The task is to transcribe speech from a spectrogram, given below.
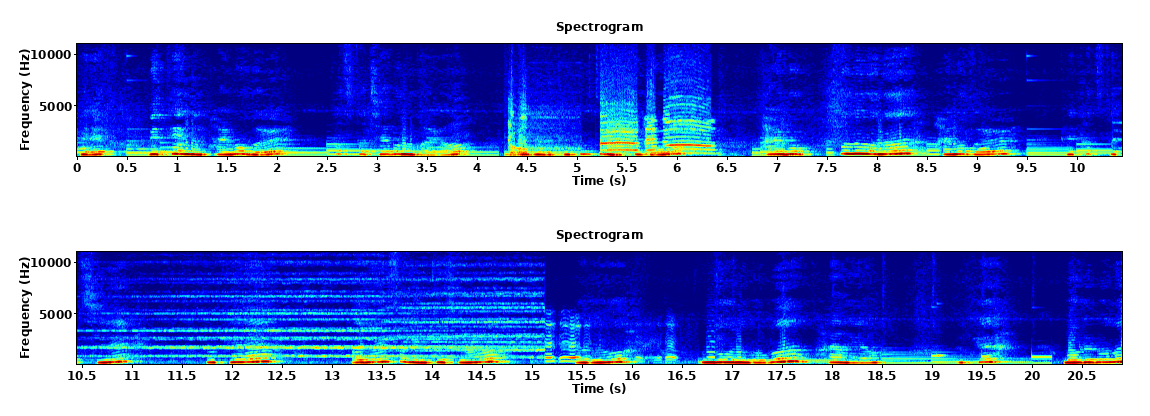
그 밑에 있는 발목을 터치터치 해보는 거예요. 그리고 이렇게 꽁치를 느끼고 발목 손으로는 발목을 이렇게 터치터치 이렇게 아주 일석이조죠. 그리고 운동하는 법은 다양해요. 이렇게 머리로는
